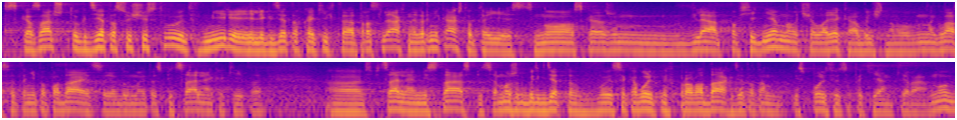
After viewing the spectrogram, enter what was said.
Сказать, что где-то существует в мире или где-то в каких-то отраслях, наверняка что-то есть, но, скажем, для повседневного человека обычного на глаз это не попадается. Я думаю, это специальные какие-то э, специальные места, специ... может быть, где-то в высоковольтных проводах, где-то там используются такие анкера. Но,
